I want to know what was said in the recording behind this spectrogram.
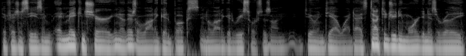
deficiencies and, and making sure, you know, there's a lot of good books and a lot of good resources on doing DIY diets. Dr. Judy Morgan is a really,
